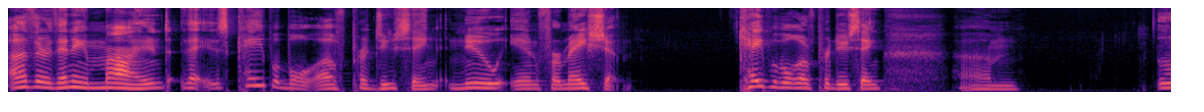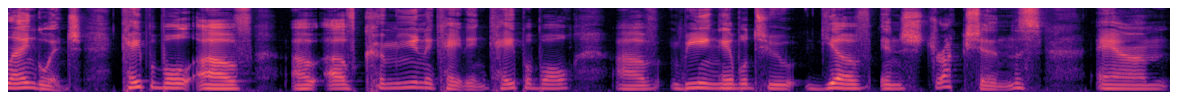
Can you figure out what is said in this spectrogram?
other than a mind that is capable of producing new information, capable of producing um, language, capable of, of, of communicating, capable of being able to give instructions and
